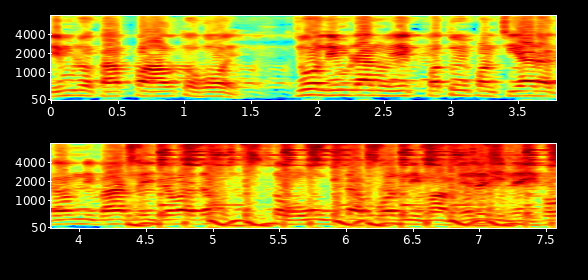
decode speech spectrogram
લીમડો કાપવા આવતો હોય, જો લીમડાનું એક પતું પણ ચિયાડા ગામની બહાર લઈ જવા દઉં, તો હું ઉગતા પોરની માં મેલડી નહીં હો.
